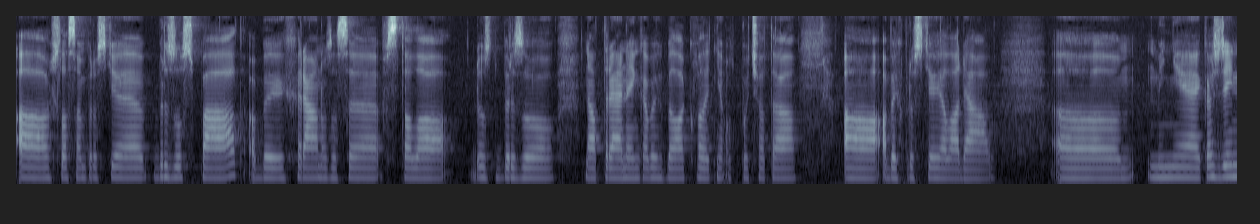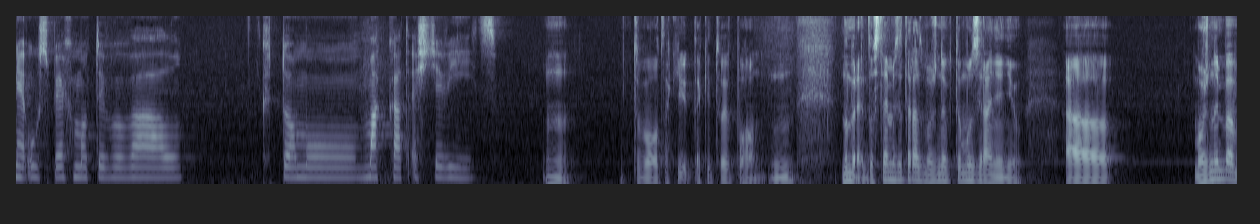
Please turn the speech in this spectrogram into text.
a šla jsem prostě brzo spát, abych ráno zase vstala dost brzo na trénink, abych byla kvalitně odpočatá a abych prostě jela dál. Uh, mě každý neúspěch motivoval k tomu makat ještě víc. Mm. To bol taký, taký tvoj pohon. Mm. Dobre, dostaneme sa teraz možno k tomu zraneniu. Uh, možno iba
